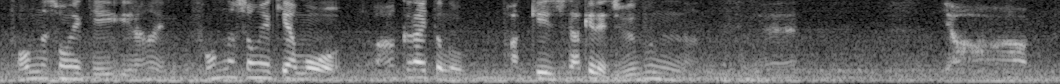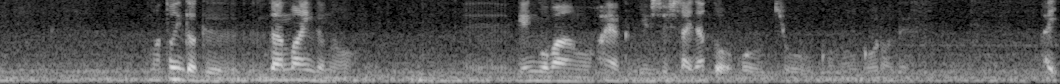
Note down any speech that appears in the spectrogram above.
そんな衝撃いらない。そんな衝撃はもう、アークライトのパッケージだけで十分なんですよね。いやまあ、とにかくザ・マインドの、えー、言語版を早く入手したいなと思う今日この頃です。はい、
